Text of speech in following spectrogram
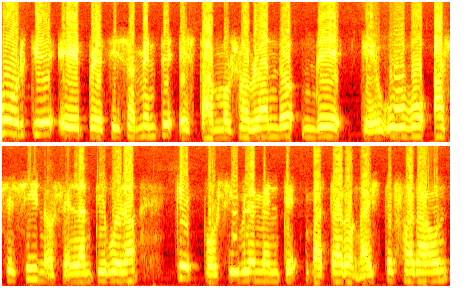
Porque eh, precisamente estamos hablando de que hubo asesinos en la antigüedad que posiblemente mataron a este faraón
